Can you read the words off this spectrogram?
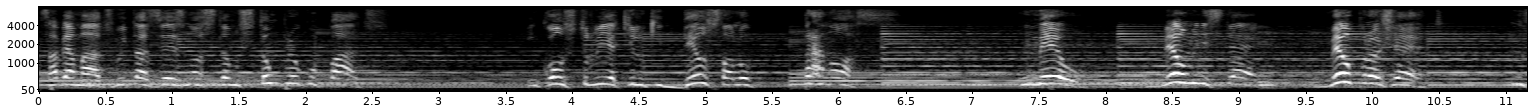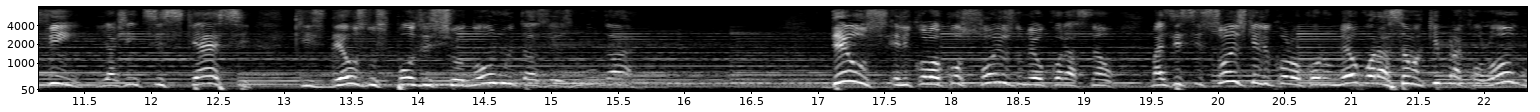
Sabe, amados, muitas vezes nós estamos tão preocupados em construir aquilo que Deus falou para nós. O meu, o meu ministério, o meu projeto. Enfim, e a gente se esquece que Deus nos posicionou muitas vezes no lugar. Deus, Ele colocou sonhos no meu coração, mas esses sonhos que Ele colocou no meu coração aqui para Colombo,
